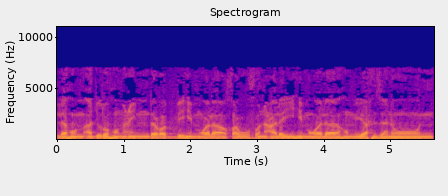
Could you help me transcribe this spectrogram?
لهم أجرهم عند ربهم ولا خوف عليهم ولا هم يحزنون.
